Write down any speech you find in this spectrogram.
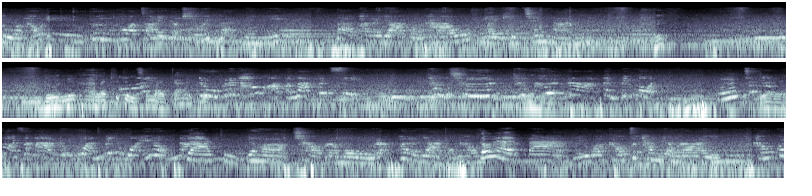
ตัวเขาเองพึงพอใจกับชีวิตแบบนี้ แต่ภรรยาของเขาไม่คิดเช่นนั้น ดูนิทานและคิดถึงสมัยใกล้ดูกระท่อมอัปลักษณ์เป็นสิทั้งชื้นทั้งขึ้นราเต็มไปหมด อืมฉันทำความสะอาดทุกวันไม่ไหวหรอกนะจานถึงยอดชาวประมงรักภรรยาของเขาต้องใช้ปลาไม่ว่าเขาจะทำอย่างไร เขาก็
